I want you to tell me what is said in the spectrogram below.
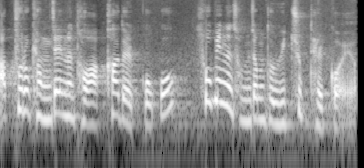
앞으로 경제는 더 악화될 거고 소비는 점점 더 위축될 거예요.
